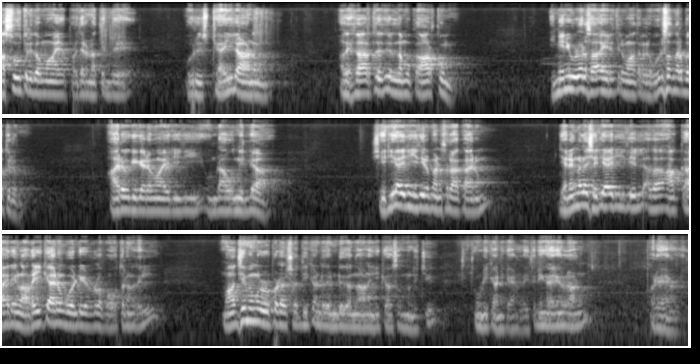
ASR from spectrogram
ആസൂത്രിതമായ പ്രചരണത്തിന്റെ ഒരു സ്റ്റൈലാണ് അത് യഥാർത്ഥത്തിൽ നമുക്ക് ആർക്കും ഇങ്ങനെയുള്ളൊരു സാഹചര്യത്തിൽ മാത്രമല്ല ഒരു സന്ദർഭത്തിലും ആരോഗ്യകരമായ രീതി ഉണ്ടാവുന്നില്ല ശരിയായ രീതിയിൽ മനസ്സിലാക്കാനും ജനങ്ങളെ ശരിയായ രീതിയിൽ അത് ആ കാര്യങ്ങൾ അറിയിക്കാനും വേണ്ടിയിട്ടുള്ള പ്രവർത്തനത്തിൽ മാധ്യമങ്ങൾ ഉൾപ്പെടെ ശ്രദ്ധിക്കേണ്ടതുണ്ട് എന്നാണ് എനിക്ക് അത് സംബന്ധിച്ച് ചൂണ്ടിക്കാണിക്കാനുള്ളത് ഇത്രയും കാര്യങ്ങളാണ് പറയാനുള്ളത്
